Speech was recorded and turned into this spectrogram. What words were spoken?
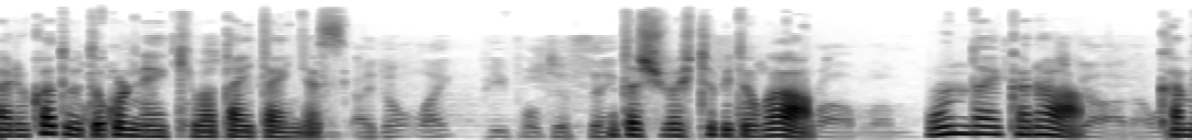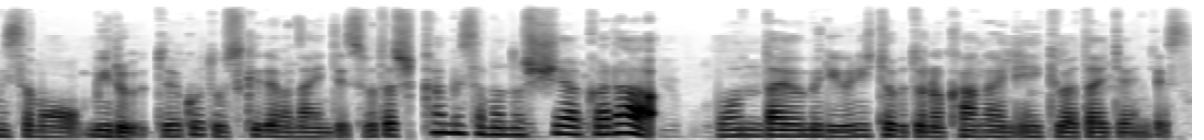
えるかというところに影響を与えたいんです。私は人々が問題から神様を見るということを好きではないんです。私、神様の視野から問題を見るように人々の考えに影響を与えたいんです。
